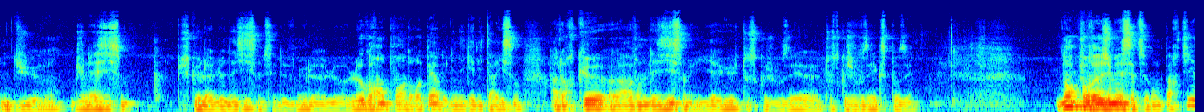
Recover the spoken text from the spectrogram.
du, du nazisme puisque le nazisme c'est devenu le, grand point de repère de l'inégalitarisme, alors que euh, avant le nazisme, il y a eu tout ce que je vous ai, euh, tout ce que je vous ai exposé. Donc, pour résumer cette seconde partie,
